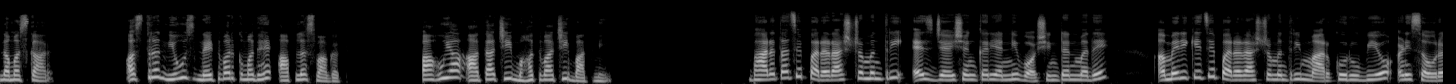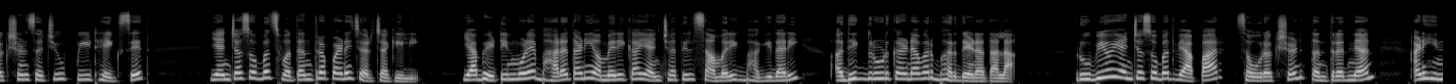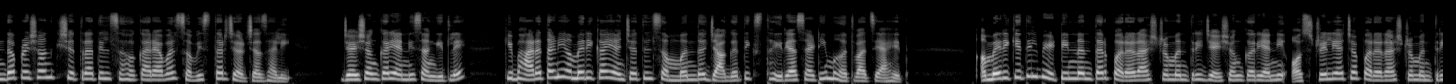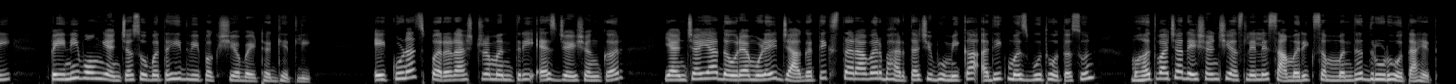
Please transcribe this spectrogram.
नमस्कार. अस्त्र न्यूज नेटवर्कमध्ये आपलं स्वागत. पाहूया आताची महत्वाची बातमी. भारताचे परराष्ट्रमंत्री एस जयशंकर यांनी वॉशिंग्टनमध्ये अमेरिकेचे परराष्ट्रमंत्री मार्को रुबियो आणि संरक्षण सचिव पीठ हेगसेथ यांच्यासोबत स्वतंत्रपणे चर्चा केली. या भेटींमुळे भारत आणि अमेरिका यांच्यातील सामरिक भागीदारी अधिक दृढ करण्यावर भर देण्यात आला. रुबियो यांच्यासोबत व्यापार संरक्षण तंत्रज्ञान आणि हिंद प्रशांत क्षेत्रातील सहकार्यावर सविस्तर चर्चा झाली. जयशंकर यांनी सांगितले की भारत आणि अमेरिका यांच्यातील संबंध जागतिक स्थैर्यासाठी महत्त्वाचे आहेत. अमेरिकेतील भेटींनंतर परराष्ट्रमंत्री जयशंकर यांनी ऑस्ट्रेलियाच्या परराष्ट्रमंत्री पेनी वॉंग यांच्यासोबतही द्विपक्षीय बैठक घेतली. एकूणच परराष्ट्रमंत्री एस जयशंकर यांच्या या दौऱ्यामुळे जागतिक स्तरावर भारताची भूमिका अधिक मजबूत होत असून महत्त्वाच्या देशांशी असलेले सामरिक संबंध दृढ होत आहेत.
